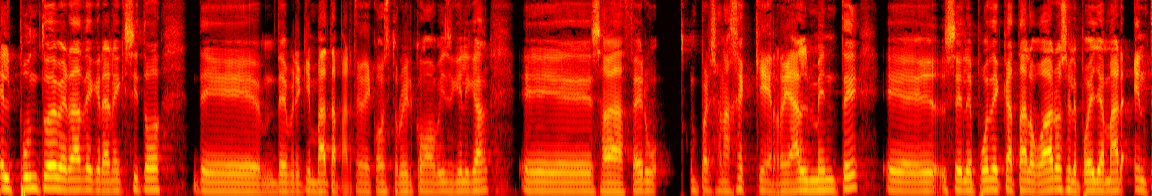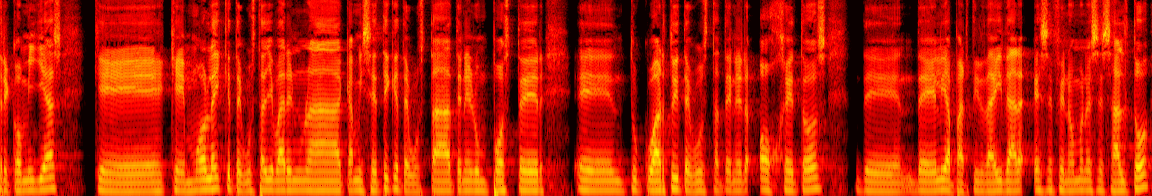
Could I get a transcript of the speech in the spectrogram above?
el punto de verdad de gran éxito de, Breaking Bad, aparte de construir como Vince Gilligan, eh, sabe hacer un, personaje que realmente eh, se le puede catalogar o se le puede llamar, entre comillas, que, que, mola y que te gusta llevar en una camiseta y que te gusta tener un póster en tu cuarto y te gusta tener objetos de, de, él y a partir de ahí dar ese fenómeno, ese salto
